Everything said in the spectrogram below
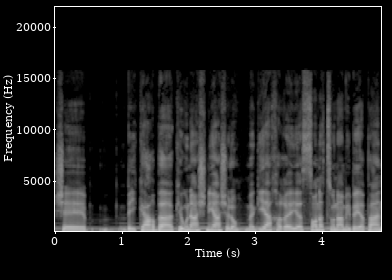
שבעיקר בכהונה השנייה שלו, מגיע אחרי אסון הצונאמי ביפן,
